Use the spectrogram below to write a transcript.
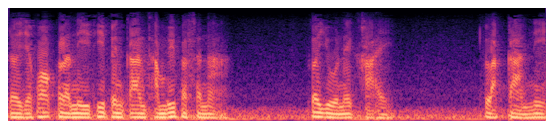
โดยเฉพาะกรณีที่เป็นการทำวิปัสสนา ก็อยู่ในขายหลักการนี้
